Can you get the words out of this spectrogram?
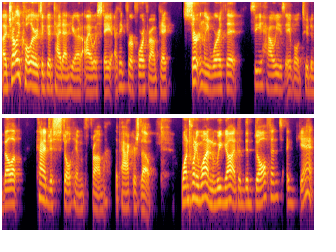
Uh, Charlie Kolar is a good tight end here at Iowa State. I think for a fourth round pick, certainly worth it. See how he's able to develop. Kind of just stole him from the Packers, though. 121, we got the Dolphins again.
